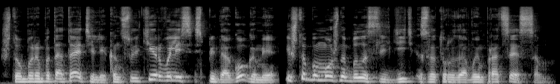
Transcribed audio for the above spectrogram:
чтобы работодатели консультировались с педагогами и чтобы можно было следить за трудовым процессом.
